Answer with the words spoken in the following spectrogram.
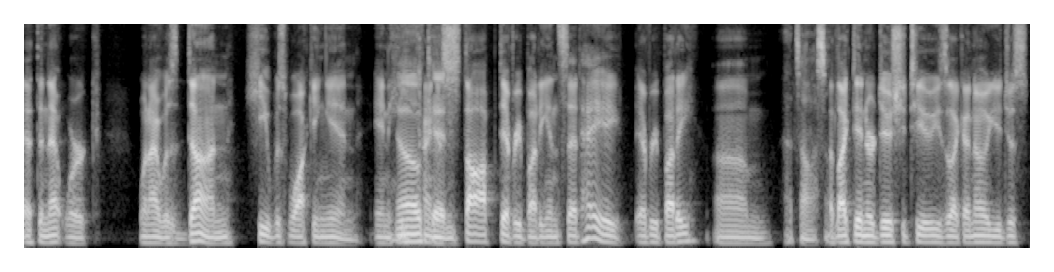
at the network, when I was done, he was walking in and he No kind of stopped everybody and said, "Hey, everybody." Um, that's awesome. I'd like to introduce you to. You. He's like, I know you just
